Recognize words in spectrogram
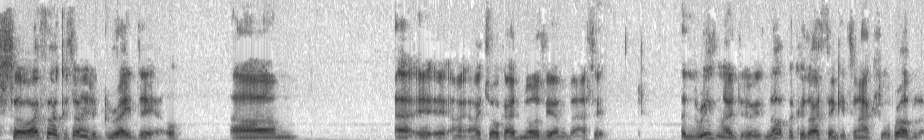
So i focus on it a great deal. Um, uh, it, it, I, I, talk ad nauseum about it and the reason i do is not because i think it's an actual problem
